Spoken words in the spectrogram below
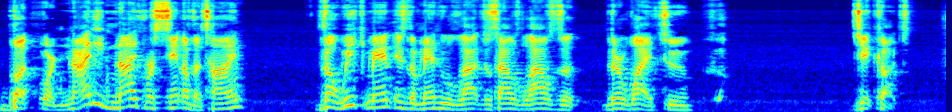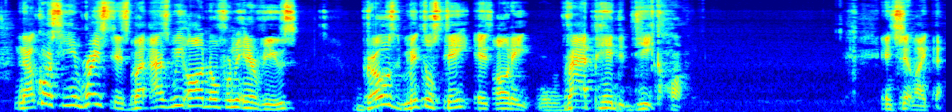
But for 99% of the time, the weak man is the man who just allows the, their wife to get cut. Now, of course, he embraced this, but as we all know from the interviews, bro's mental state is on a rapid decline and shit like that.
